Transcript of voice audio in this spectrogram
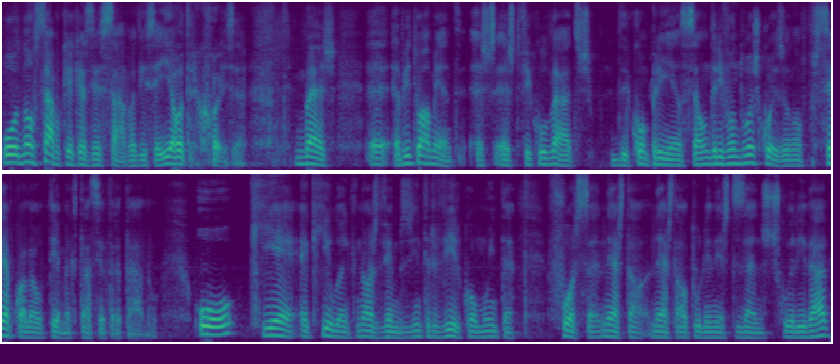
ou não sabe o é que quer dizer sábado, isso aí é outra coisa. Mas, uh, habitualmente, as, as dificuldades de compreensão derivam duas coisas. Ou não percebe qual é o tema que está a ser tratado, ou que é aquilo em que nós devemos intervir com muita força nesta, nesta altura e nestes anos de escolaridade,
